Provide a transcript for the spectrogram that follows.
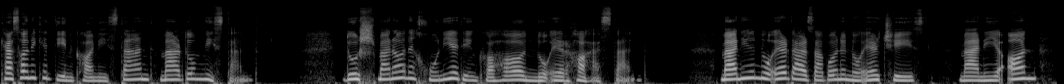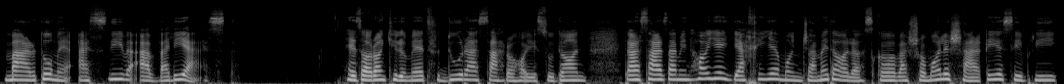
کسانی که دینکا نیستند، مردم نیستند. دشمنان خونی دینکاها نوئرها هستند. معنی نوئر در زبان نوئر چیست؟ معنی آن مردم اصلی و اولیه است. هزاران کیلومتر دور از صحراهای سودان در سرزمین های یخی منجمد آلاسکا و شمال شرقی سیبری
